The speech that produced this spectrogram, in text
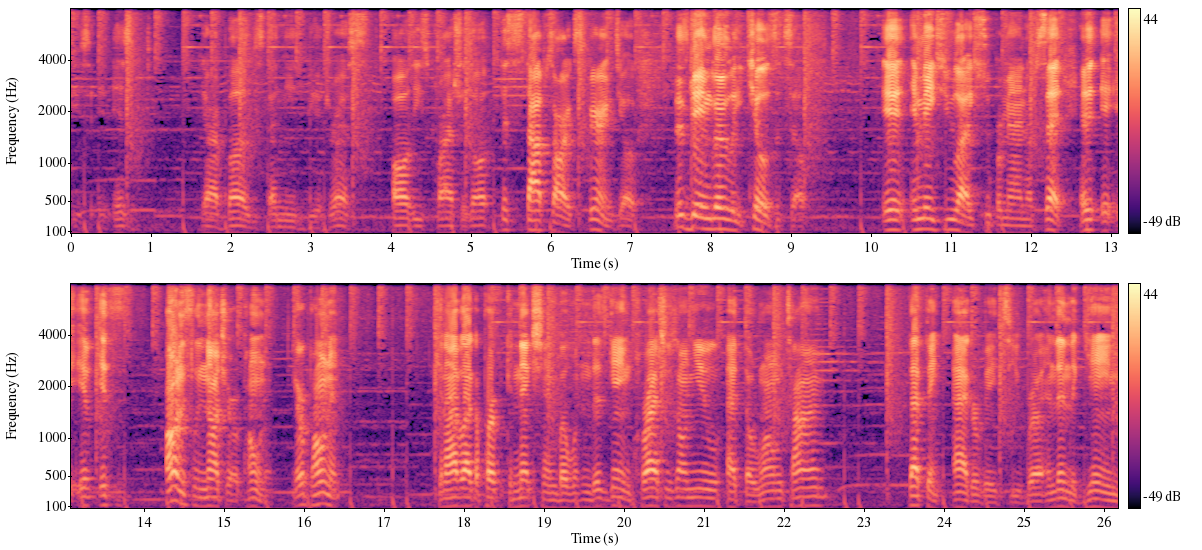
is it isn't. There are bugs that need to be addressed. All these crashes, all this stops our experience, yo. This game literally kills itself. It it makes you like Superman upset. It, it, it it's honestly not your opponent. Your opponent can have like a perfect connection, but when this game crashes on you at the wrong time, that thing aggravates you, bro. And then the game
